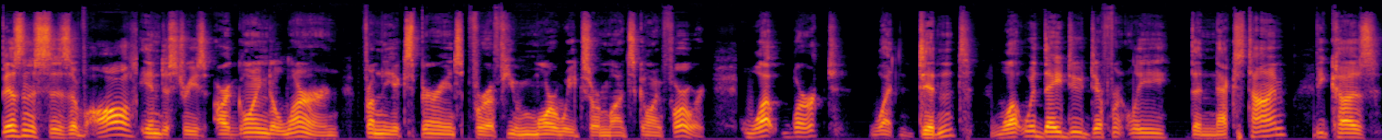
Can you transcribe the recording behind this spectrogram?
businesses of all industries are going to learn from the experience for a few more weeks or months going forward. What worked? What didn't? What would they do differently the next time? Because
